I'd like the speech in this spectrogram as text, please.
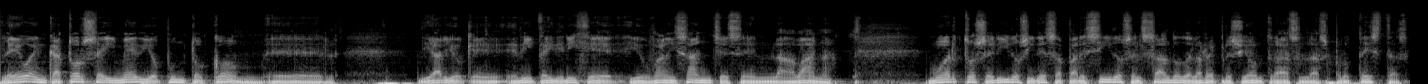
Leo en 14ymedio.com el diario que edita y dirige Giovanni Sánchez en La Habana. Muertos, heridos y desaparecidos, el saldo de la represión tras las protestas.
